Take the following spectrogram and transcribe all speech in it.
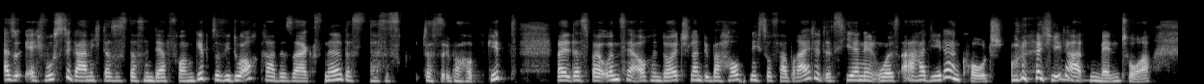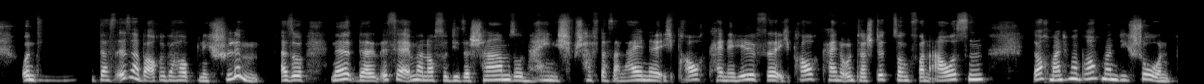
also ich wusste gar nicht, dass es das in der Form gibt, so wie du auch gerade sagst, ne, dass, dass es das überhaupt gibt, weil das bei uns ja auch in Deutschland überhaupt nicht so verbreitet ist. Hier in den USA hat jeder einen Coach oder jeder hat einen Mentor. Und mhm das ist aber auch überhaupt nicht schlimm. Also, ne, da ist ja immer noch so diese Scham, so, nein, ich schaffe das alleine, ich brauche keine Hilfe, ich brauche keine Unterstützung von außen. Doch, manchmal braucht man die schon.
